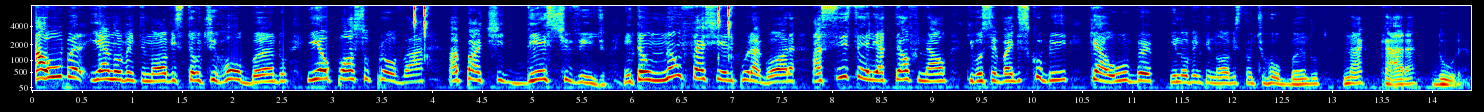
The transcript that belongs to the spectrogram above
A Uber e a 99 estão te roubando e eu posso provar a partir deste vídeo. Então não feche ele por agora, assista ele até o final que você vai descobrir que a Uber e 99 estão te roubando na cara dura.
